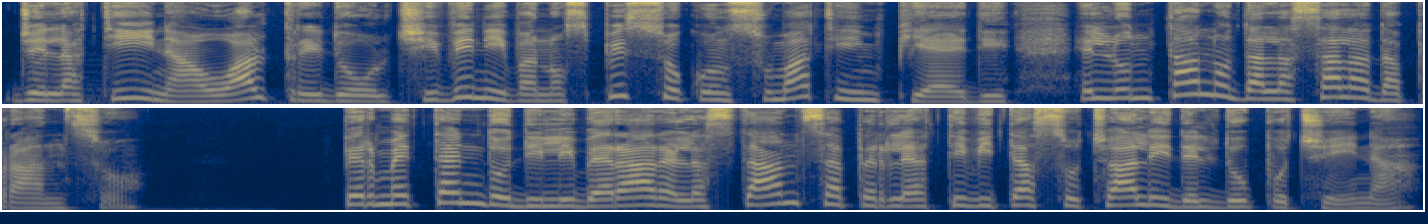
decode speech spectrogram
gelatina o altri dolci venivano spesso consumati in piedi e lontano dalla sala da pranzo permettendo di liberare la stanza per le attività sociali del dopo cena.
